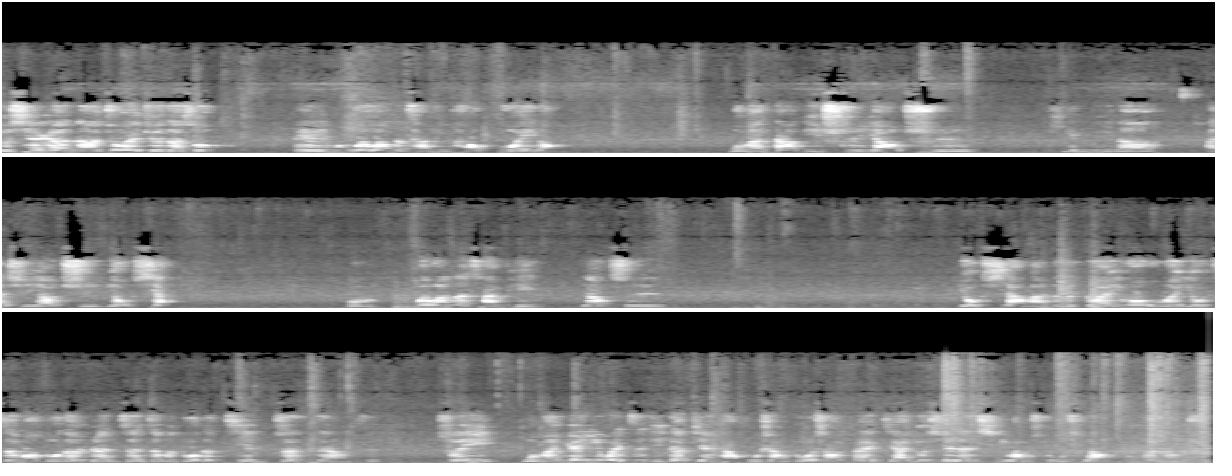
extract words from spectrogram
有些人呢就会觉得说，哎，我们威望的产品好贵哦，我们到底是要吃？便宜呢，还是要吃有效？我们威旺的产品要吃有效嘛，对不对？因为我们有这么多的认证，这么多的见证，这样子，所以我们愿意为自己的健康付上多少代价？有些人希望速效，可能去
